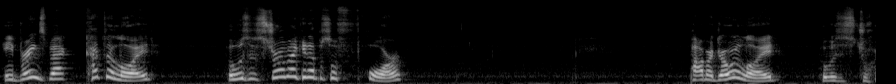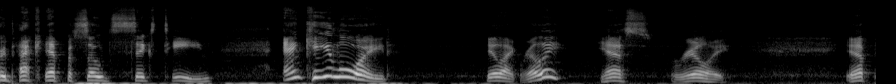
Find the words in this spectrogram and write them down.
He brings back Cutterloid, who was destroyed back in episode 4. Pomodoroloid, who was destroyed back in episode 16. And Keloid. You're like, really? Yes, really. Yep.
